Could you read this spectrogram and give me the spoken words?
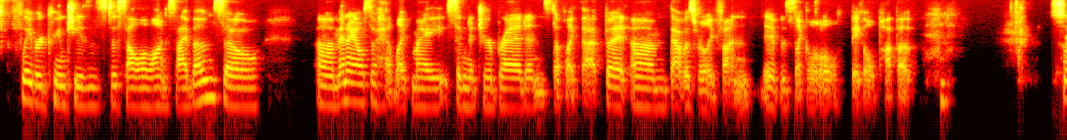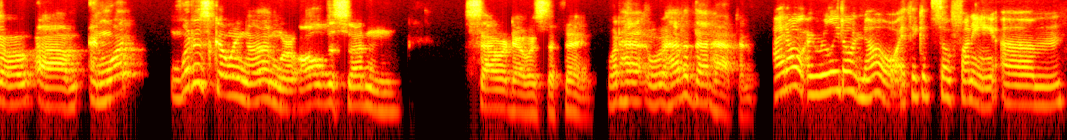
flavored cream cheeses to sell alongside them so um, and I also had like my signature bread and stuff like that. But um, that was really fun. It was like a little bagel pop up. so, um, and what what is going on where all of a sudden sourdough is the thing? What ha- how did that happen? I don't. I really don't know. I think it's so funny because um,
